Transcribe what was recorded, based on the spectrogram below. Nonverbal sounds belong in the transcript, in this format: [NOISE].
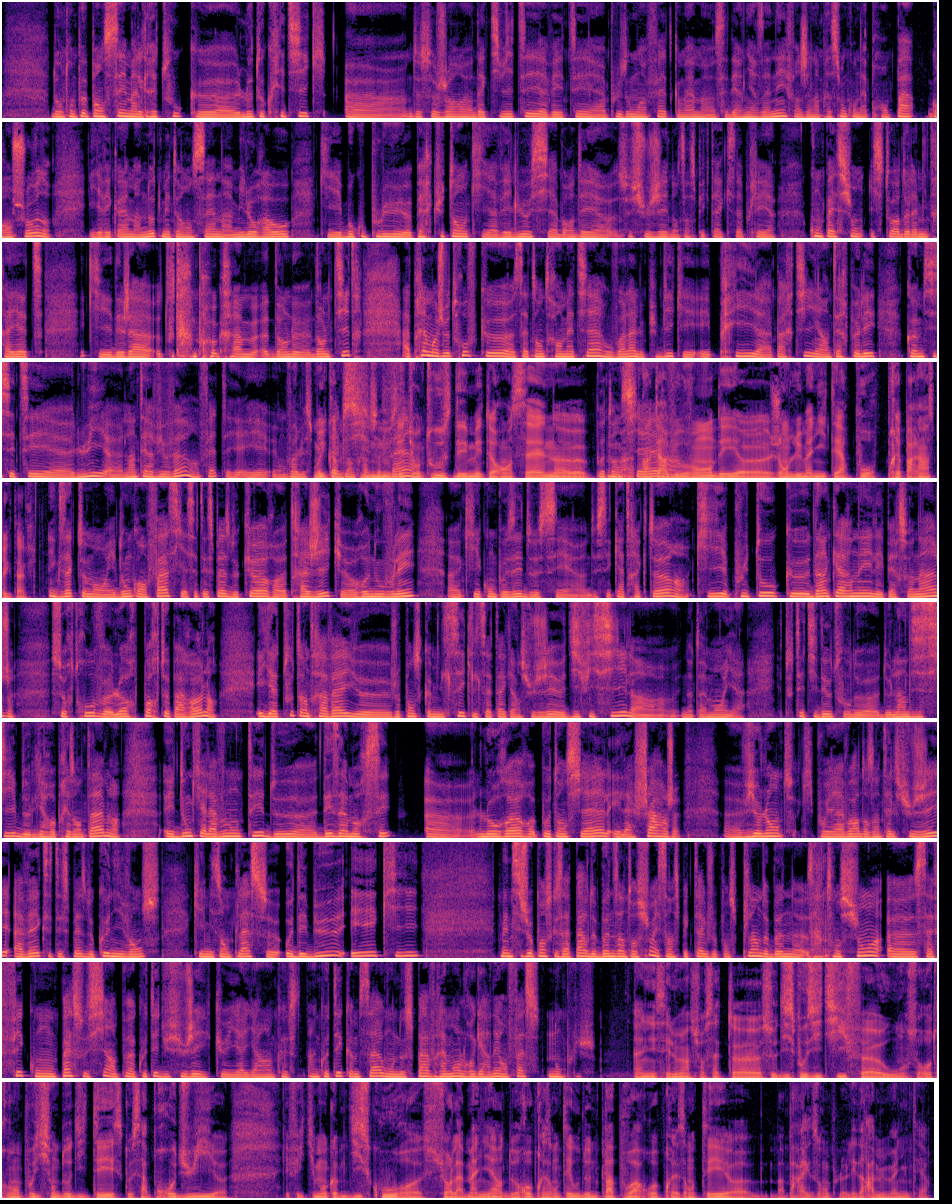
dont on peut penser malgré tout que l'autocritique de ce genre d'activité avait été plus ou moins faite quand même ces dernières années. Enfin, j'ai l'impression qu'on n'apprend pas grand-chose. Il y avait quand même un autre metteur en scène, Milo Rao, qui est beaucoup plus percutant, qui avait lui aussi abordé ce sujet dans un spectacle qui s'appelait Compassion, histoire de la mitraillette, qui est déjà tout un [LAUGHS] programme dans le, dans le titre. Après, moi, je trouve que euh, cette entrée en matière où voilà, le public est, pris à partie et interpellé comme si c'était euh, lui euh, l'intervieweur, en fait, et, on voit le spectacle en train de se faire. Comme si nous étions tous des metteurs en scène potentiels, interviewant des gens de l'humanitaire pour préparer un spectacle. Exactement. Et donc, en face, il y a cette espèce de cœur tragique, renouvelé, qui est composé de ces, de ces quatre acteurs qui, plutôt que d'incarner les personnages, se retrouvent leur porte-parole. Et il y a tout un travail, je pense, comme il sait qu'il s'attaque à un sujet difficile. Hein. Notamment, il y, a, toute cette idée autour de, l'indicible, de l'irreprésentable. Et donc, il y a la volonté de euh, désamorcer euh, l'horreur potentielle et la charge euh, violente qu'il pourrait y avoir dans un tel sujet avec cette espèce de connivence qui est mise en place au début et qui même si je pense que ça part de bonnes intentions, et c'est un spectacle, je pense, plein de bonnes intentions, ça fait qu'on passe aussi un peu à côté du sujet, qu'il y a, un, côté comme ça où on n'ose pas vraiment le regarder en face non plus. Agnès Eluin, sur cette, euh, ce dispositif euh, où on se retrouve en position d'auditer, est-ce que ça produit euh, effectivement comme discours sur la manière de représenter ou de ne pas pouvoir représenter, bah, par exemple, les drames humanitaires?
